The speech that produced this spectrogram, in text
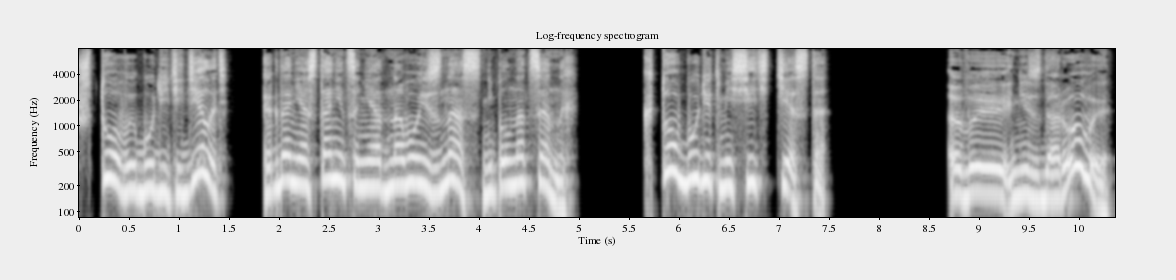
Что вы будете делать, когда не останется ни одного из нас, неполноценных? Кто будет месить тесто?» «Вы нездоровы?»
